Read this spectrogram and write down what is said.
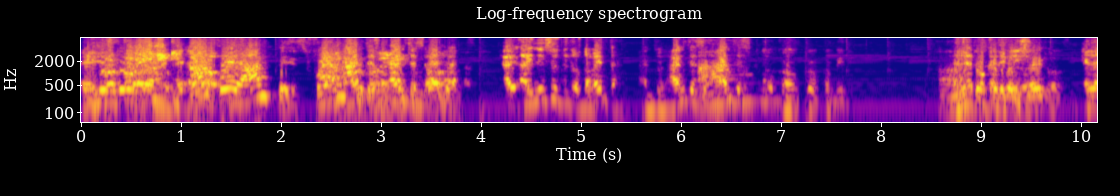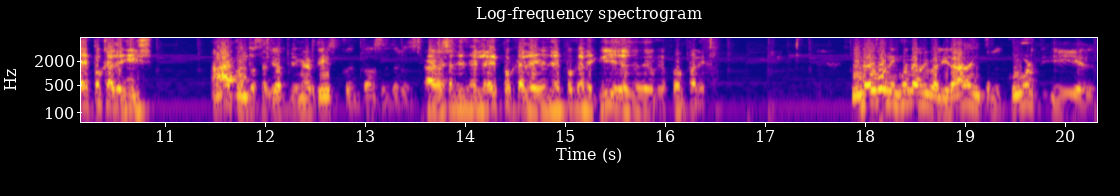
ah, fue antes, fue antes, antes, a, inicios de los 90, antes, ah. antes estuvo con, con Billy. Ah, en, la época de Gish, en la época de Gish. Ah, cuando salió el primer disco, entonces, de los... Ah, en la época de, la época de Gish, desde que fue en pareja. Y no hubo ninguna rivalidad entre el Kurt y el,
